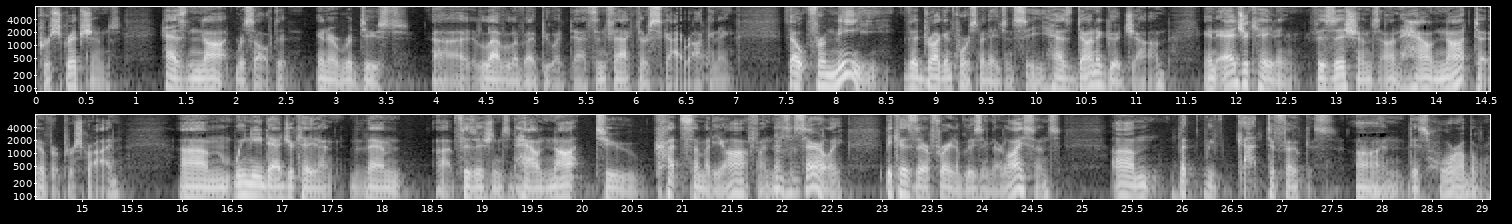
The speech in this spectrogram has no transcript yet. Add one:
prescriptions has not resulted in a reduced uh, level of opioid deaths. In fact, they're skyrocketing. So for me, the Drug Enforcement Agency has done a good job in educating physicians on how not to overprescribe. Um, we need to educate on them, uh, physicians, how not to cut somebody off unnecessarily mm-hmm. because they're afraid of losing their license. Um, but we've got to focus on this horrible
